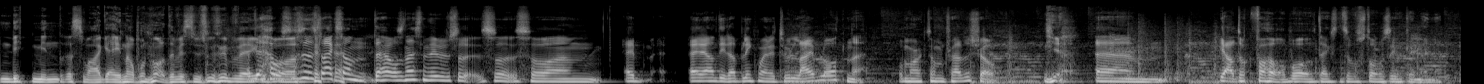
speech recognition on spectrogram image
litt mindre svak einer, på en måte, hvis du liksom beveger Det høres ut slags sånn Det høres nesten ut som så, så, um, en av de der Blink-182 live-låtene på Mark Tom Travis Show. ja. Um, ja, dere får høre på teksten, så forstår dere sikkert hva jeg mener.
